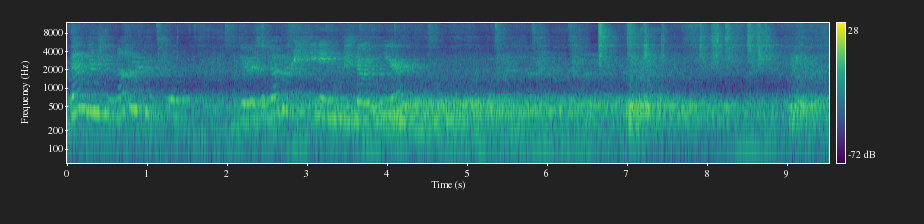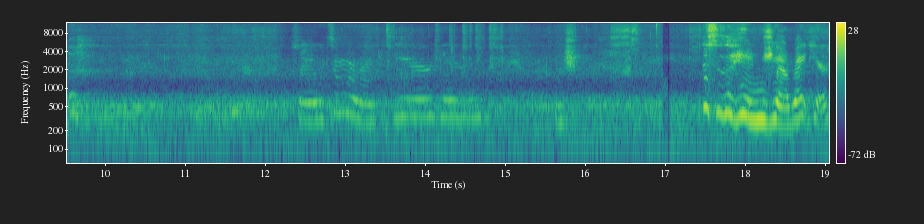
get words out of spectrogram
then there's another control. There's another hinge down here. So it's somewhere around here, hinge. This is a hinge, yeah, right here.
